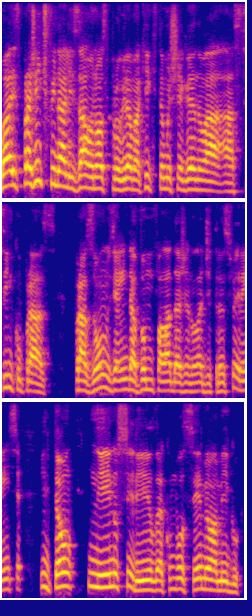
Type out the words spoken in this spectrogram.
Mas para a gente finalizar o nosso programa aqui, que estamos chegando a 5 para as 11, ainda vamos falar da janela de transferência. Então, Nino Cirilo, é com você, meu amigo.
